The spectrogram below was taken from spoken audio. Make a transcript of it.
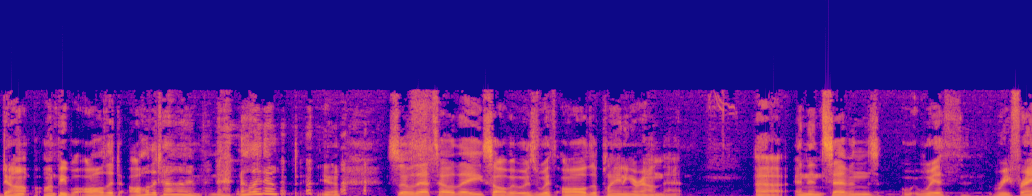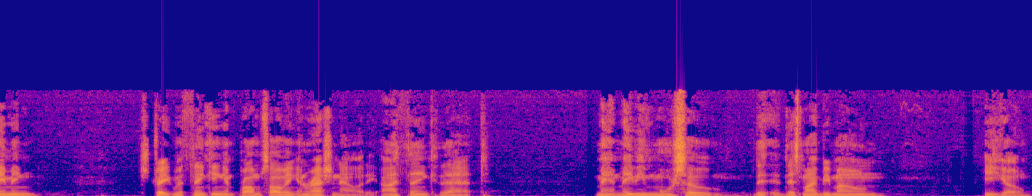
dump on people all the all the time. No, they don't. You know. So that's how they solve it was with all the planning around that. Uh, and then sevens w- with reframing, straight with thinking and problem solving and rationality. I think that, man, maybe more so. Th- this might be my own ego.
